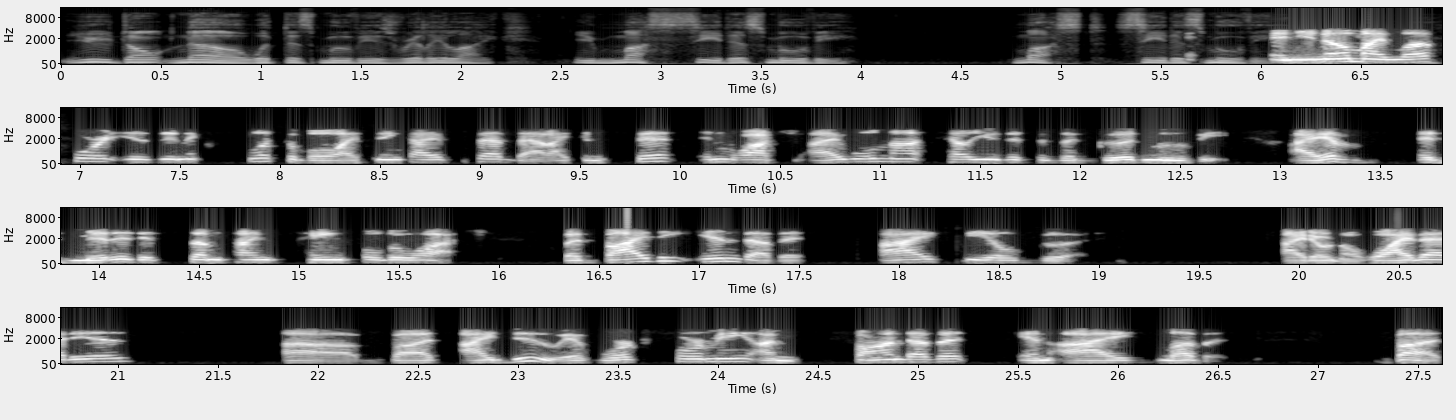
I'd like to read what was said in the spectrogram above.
you don't know what this movie is really like. You must see this movie must see this movie. And you know, my love for it is inexplicable. I think I've said that. I can sit and watch. I will not tell you this is a good movie. I have admitted it's sometimes painful to watch, but by the end of it, I feel good. I don't know why that is, uh, but I do. It works for me. I'm fond of it, and I love it. But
